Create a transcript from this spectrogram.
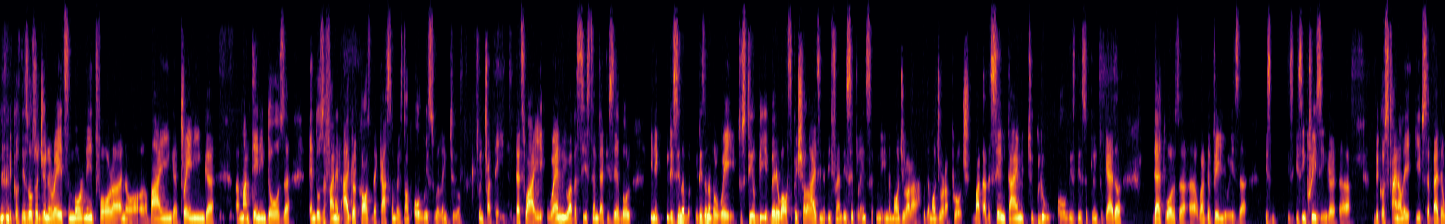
mm-hmm. because this also generates more need for uh, you know, uh, buying, uh, training, uh, maintaining those. and those are final aggregate costs the customer is not always willing to, to entertain. That's why when you have a system that is able in a reasonable, reasonable way to still be very well specialized in the different disciplines in, in the modular with the modular approach, but at the same time to glue all these disciplines together. That was uh, uh, where the value is, uh, is, is, is increasing uh, uh, because finally it gives a better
